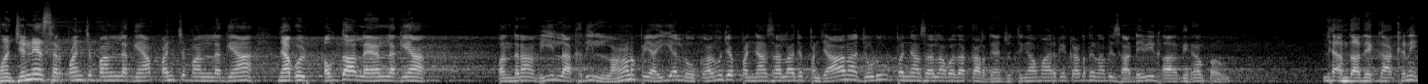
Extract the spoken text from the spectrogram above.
ਹੁਣ ਜਿੰਨੇ ਸਰਪੰਚ ਬਣ ਲੱਗਿਆ, ਪੰਚ ਬਣ ਲੱਗਿਆ, ਜਾਂ ਕੋਈ ਅਹੁਦਾ ਲੈਣ ਲੱਗਿਆ 15 20 ਲੱਖ ਦੀ ਲਾਣ ਪਿਆਈ ਆ ਲੋਕਾਂ ਨੂੰ, ਜੇ 5 ਸਾਲਾਂ 'ਚ 50 ਨਾ ਜੋੜੂ 5 ਸਾਲਾਂ ਬਾਅਦ ਘਰਦਿਆਂ ਜੁੱਤੀਆਂ ਮਾਰ ਕੇ ਕੱਢ ਦੇਣਾ ਵੀ ਸਾਡੇ ਵੀ ਖਾ ਗਿਆ ਭਾਊ। ਲਿਆਂਦਾ ਦੇ ਕੱਖ ਨਹੀਂ।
